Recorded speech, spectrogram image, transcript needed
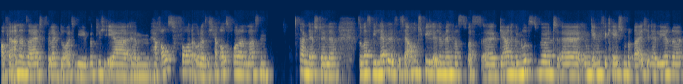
Auf der anderen Seite vielleicht Leute, die wirklich eher ähm, herausfordern oder sich herausfordern lassen an der Stelle. Sowas wie Levels ist ja auch ein Spielelement, was, was äh, gerne genutzt wird äh, im Gamification-Bereich in der Lehre,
